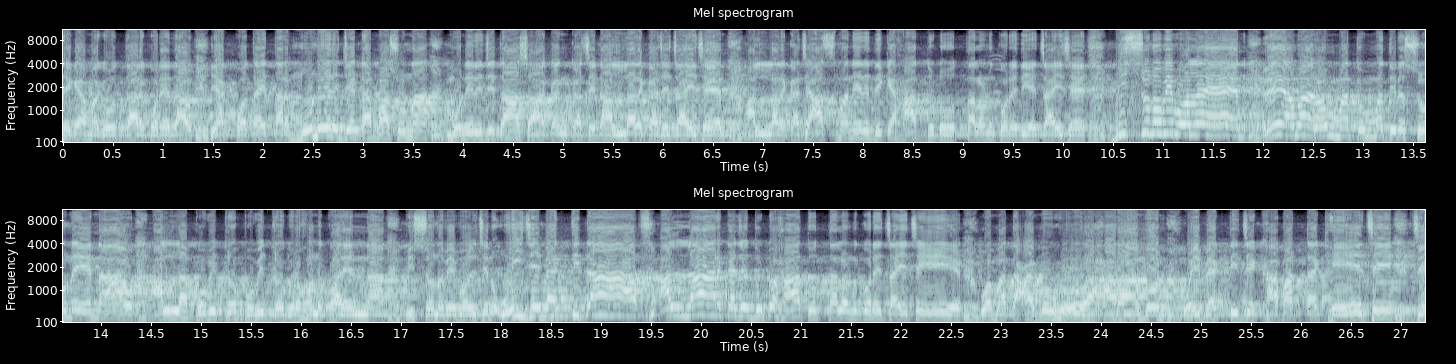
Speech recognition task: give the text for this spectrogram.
থেকে আমাকে উদ্ধার করে দাও। এক কথায় তার মনের যেটা বাসনা, মনের যেটা আশা, আকাঙ্ক্ষা, সেটা আল্লাহর কাছে চাইছেন আল্লাহর কাছে আসমানের দিকে হাত দুটো উত্তোলন করে দিয়ে চাইছে। বিশ্বনবী বলেন, রে আমার উম্মাত উম্মাতিরা শুনে নাও, আল্লাহ পবিত্র পবিত্র গ্রহণ করেন না। বিশ্বনবী বলছেন, ওই যে ব্যক্তিটা আল্লাহর কাছে দুটো হাত করে চাইছে ও হারামুন। ওই ব্যক্তি যে খাবারটা খেয়েছে, যে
